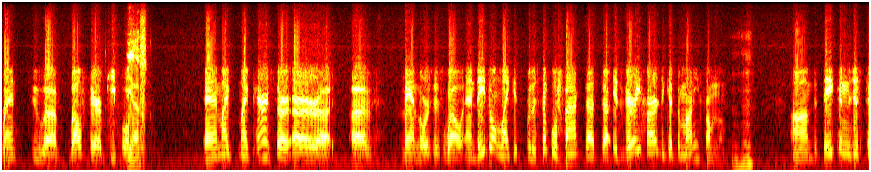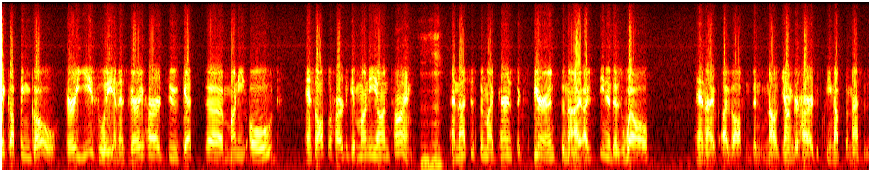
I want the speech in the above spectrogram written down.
rent to uh, welfare people. Yes. And my my parents are, are uh, uh, landlords as well, and they don't like it for the simple fact that uh, it's very hard to get the money from them. Mm-hmm. Um, that they can just pick up and go very easily, and it's very hard to get uh, money owed, and it's also hard to get money on time. Mm-hmm. And that's just been my parents' experience, and I, I've seen it as well. And I've, I've often been, when I was younger, hired to clean up the messes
